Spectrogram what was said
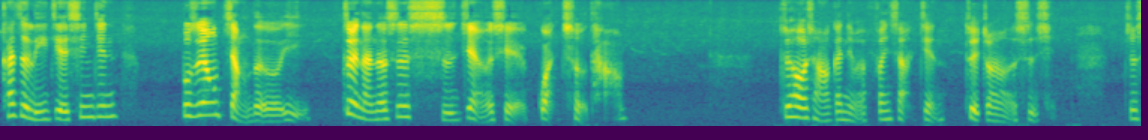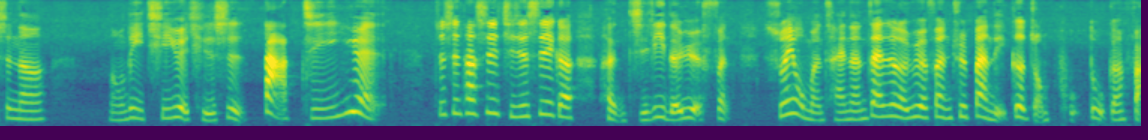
开始理解《心经》不是用讲的而已，最难的是实践，而且贯彻它。最后，想要跟你们分享一件最重要的事情，就是呢，农历七月其实是大吉月，就是它是其实是一个很吉利的月份。所以我们才能在这个月份去办理各种普渡跟法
